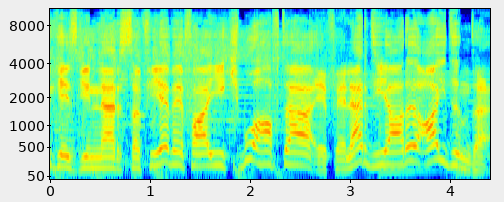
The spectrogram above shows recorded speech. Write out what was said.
gezginler Safiye ve Faik bu hafta Efeler Diyarı Aydın'da.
